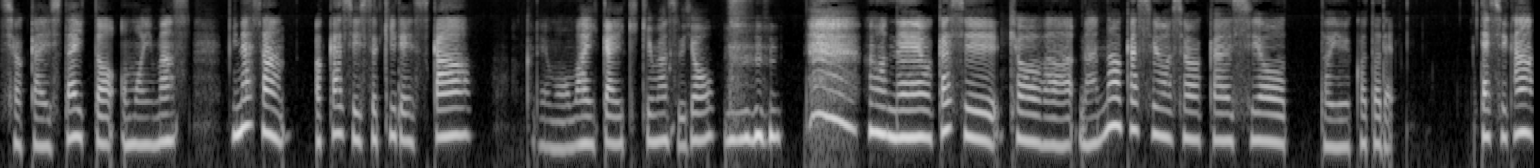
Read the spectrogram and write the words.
紹介したいと思います。皆さん、お菓子好きですか？これも毎回聞きますよ。もうね、お菓子、今日は何のお菓子を紹介しようということで、私が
